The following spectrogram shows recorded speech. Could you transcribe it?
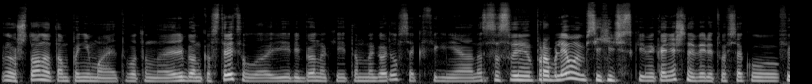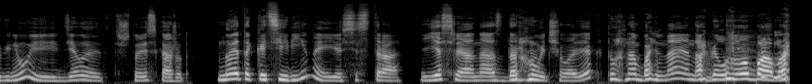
ну, что она там понимает? Вот она ребенка встретила, и ребенок ей там наговорил всякой фигни. А она со своими проблемами психическими, конечно, верит во всякую фигню и делает, что ей скажут. Но это Катерина, ее сестра. Если она здоровый человек, то она больная на голову баба.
